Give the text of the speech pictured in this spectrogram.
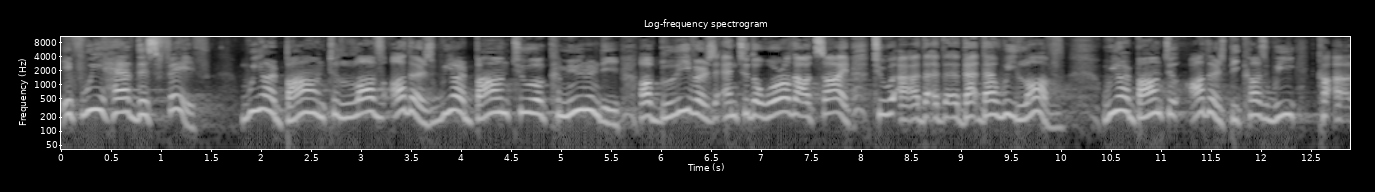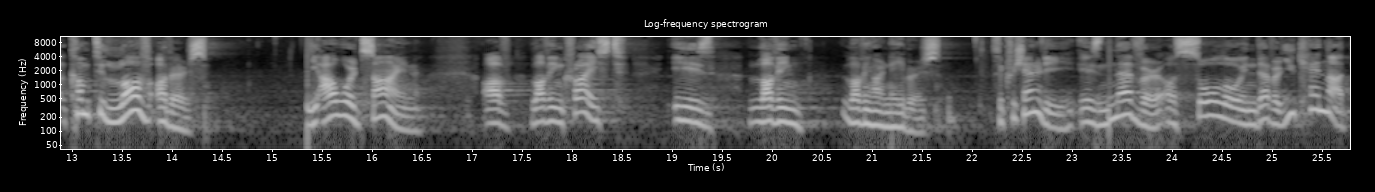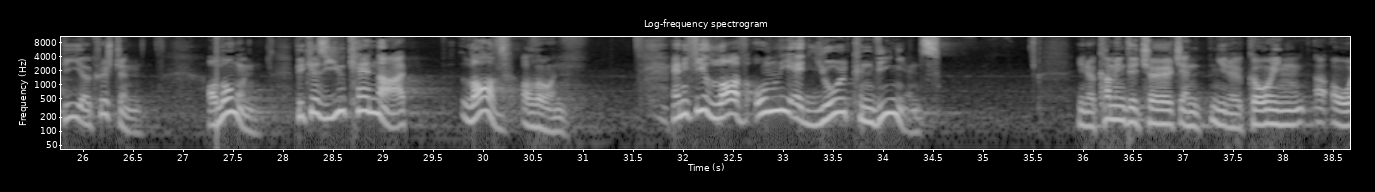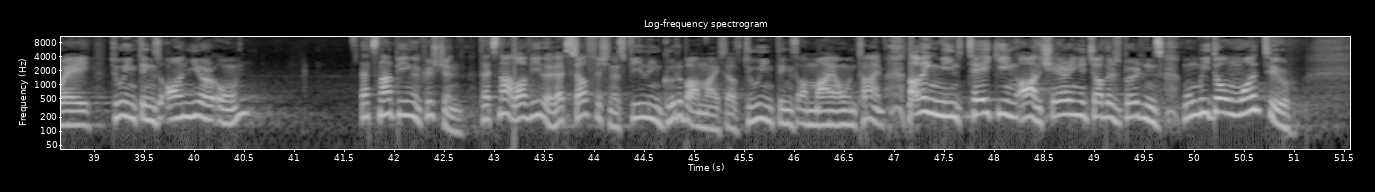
If we have this faith, we are bound to love others. We are bound to a community of believers and to the world outside to, uh, th- th- that, that we love. We are bound to others because we uh, come to love others. The outward sign of loving Christ is loving, loving our neighbors. So Christianity is never a solo endeavor. You cannot be a Christian alone because you cannot love alone. And if you love only at your convenience, you know, coming to church and, you know, going uh, away, doing things on your own, that's not being a Christian. That's not love either. That's selfishness, feeling good about myself, doing things on my own time. Loving means taking on, sharing each other's burdens when we don't want to.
